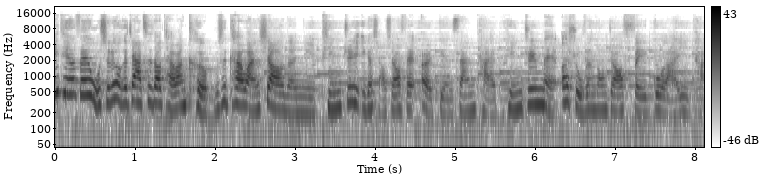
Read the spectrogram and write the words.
一天飞五十六个架次到台湾可不是开玩笑的，你平均一个小时要飞二点三台，平均每二十五分钟就要飞过来一台，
